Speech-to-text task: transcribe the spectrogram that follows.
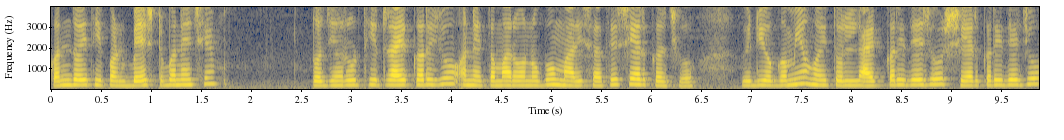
કંદોઈથી પણ બેસ્ટ બને છે. તો જરૂરથી ટ્રાય કરજો અને તમારો અનુભવ મારી સાથે શેર કરજો. વીડિયો ગમ્યો હોય તો લાઇક કરી દેજો, શેર કરી દેજો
